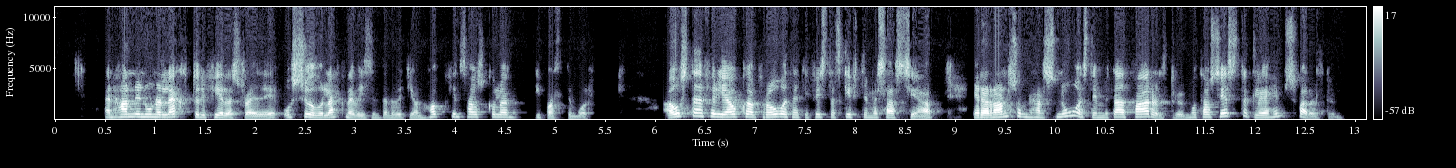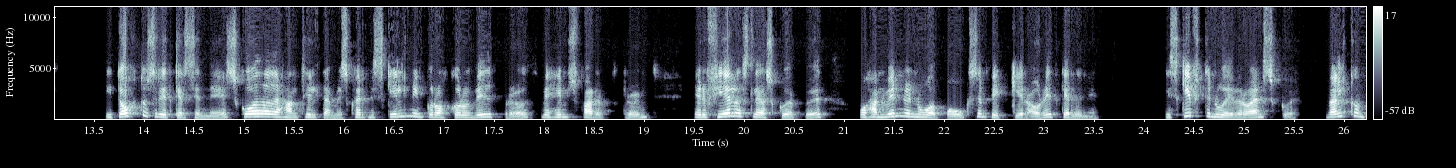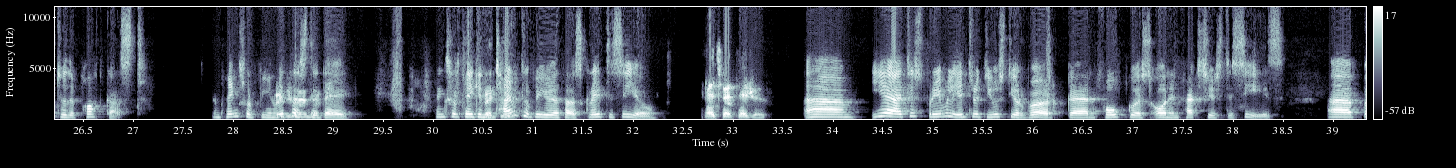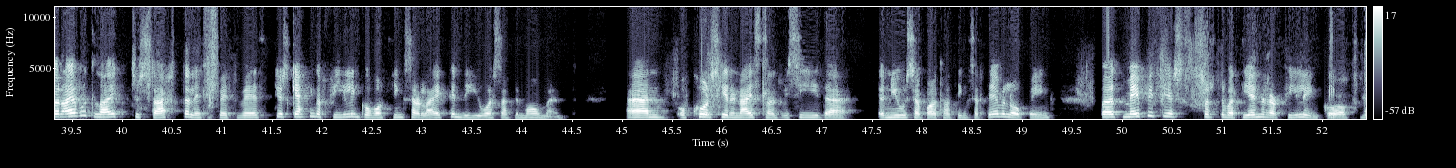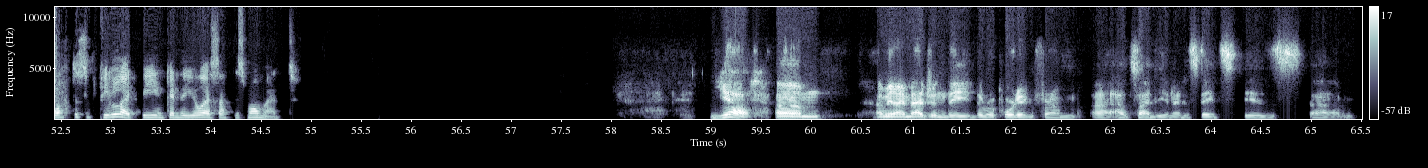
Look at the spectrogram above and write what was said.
en hann er núna lektor í félagsfræði og sögur leknavísindana við John Hopkins háskólan í Baltimore. Ástæðan fyrir ég ákvaða að prófa þetta í fyrsta skipti með Sassia er að rannsóknir hann snúast yfir að faröldrum og þá sérstaklega heimsfaröldrum. Í doktorsritgerðsynni skoðaði hann til dæmis hvernig skilningur okkar og viðbröð við heimsfaröldrum eru félagslega sköpuð og hann vinnur nú að bók sem byggir á ritgerðinni. Ég skipti nú yfir á ennsku. Welcome to the podcast. And thanks for being Thank with us today. much. Thanks for taking Thank the time you. to be with us. Great to see you. Oh, it's my pleasure. Um, yeah, I just briefly introduced your work and focus on infectious disease. Uh, but I would like to start a little bit with just getting a feeling of what things are like in the US at the moment. And of course, here in Iceland, we see the the news about how things are developing. But maybe just sort of a general feeling of what does it feel like being in the US at this moment? Yeah. Um, I mean, I imagine the the reporting from uh, outside the United States is um,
